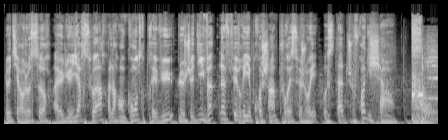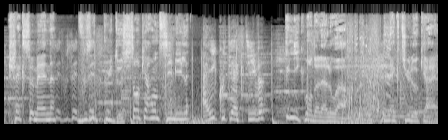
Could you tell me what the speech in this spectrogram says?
Le tirage au sort a eu lieu hier soir. La rencontre prévue le jeudi 29 février prochain pourrait se jouer au stade Geoffroy Guichard. Chaque semaine, vous êtes plus de 146 000 à écouter Active uniquement dans la Loire. L'actu locale,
